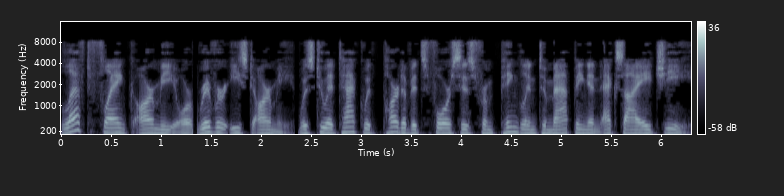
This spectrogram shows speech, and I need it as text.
Left Flank Army or River East Army was to attack with part of its forces from Pinglan to Mapping and Xiehe,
